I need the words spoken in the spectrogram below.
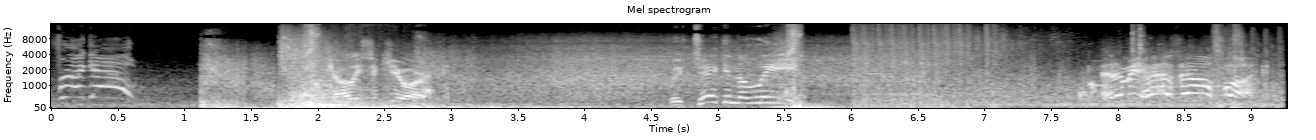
Frag out! Charlie secure. We've taken the lead. Enemy has Alpha!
